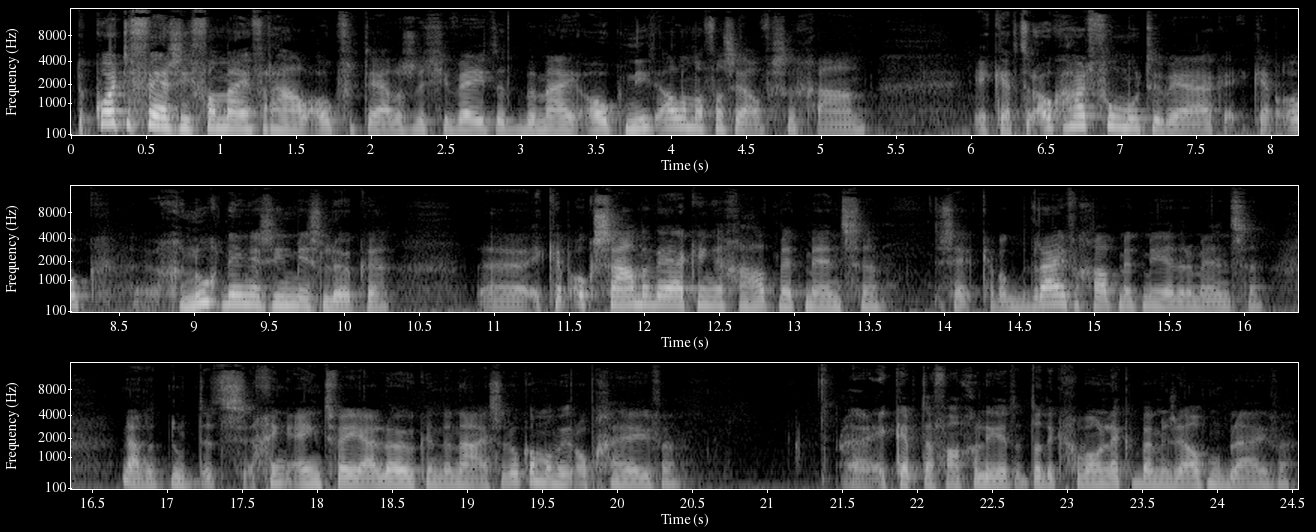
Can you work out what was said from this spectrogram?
de, korte versie van mijn verhaal ook vertellen, zodat je weet dat het bij mij ook niet allemaal vanzelf is gegaan. Ik heb er ook hard voor moeten werken. Ik heb ook eh, genoeg dingen zien mislukken. Ik heb ook samenwerkingen gehad met mensen. Dus ik heb ook bedrijven gehad met meerdere mensen. Nou, dat, doet, dat ging één, twee jaar leuk en daarna is het ook allemaal weer opgeheven. Uh, ik heb daarvan geleerd dat ik gewoon lekker bij mezelf moet blijven.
